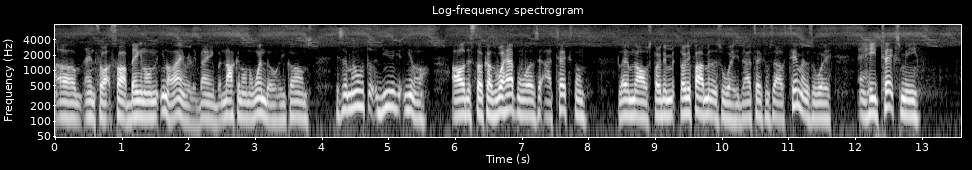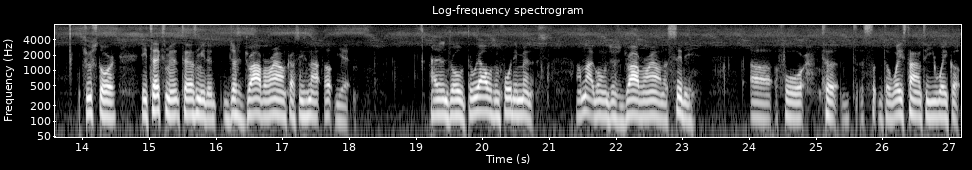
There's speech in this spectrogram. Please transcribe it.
Um, and so I start banging on, you know, I ain't really banging, but knocking on the window. He comes. He said, man, what the, you, you know, all this stuff. Because what happened was I texted him, let him know I was 30, 35 minutes away. Then I texted him, say I was 10 minutes away. And he texts me, true story, he texts me and tells me to just drive around because he's not up yet. I then drove three hours and 40 minutes. I'm not going to just drive around the city uh, for to, to, to waste time till you wake up.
